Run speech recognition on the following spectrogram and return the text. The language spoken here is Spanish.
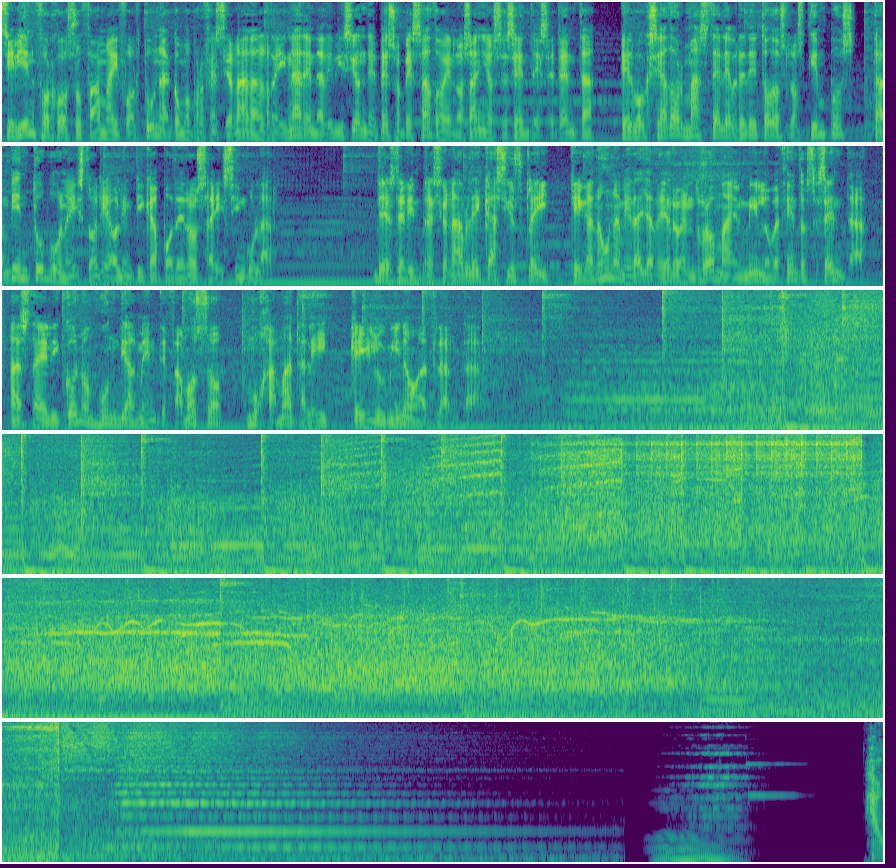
Si bien forjó su fama y fortuna como profesional al reinar en la división de peso pesado en los años 60 y 70, el boxeador más célebre de todos los tiempos también tuvo una historia olímpica poderosa y singular. Desde el impresionable Cassius Clay, que ganó una medalla de oro en Roma en 1960, hasta el icono mundialmente famoso Muhammad Ali, que iluminó Atlanta.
